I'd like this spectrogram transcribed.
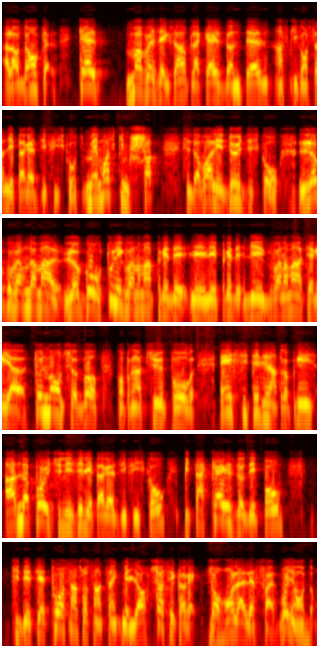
Alors donc, quel mauvais exemple la Caisse donne-t-elle en ce qui concerne les paradis fiscaux. Mais moi, ce qui me choque, c'est de voir les deux discours. Le gouvernement, le GO, tous les gouvernements les, les, gouvernements antérieurs, tout le monde se bat, comprends-tu, pour inciter les entreprises à ne pas utiliser les paradis fiscaux, puis ta caisse de dépôt qui détient 365 milliards, ça c'est correct. Ça, on la laisse faire. Voyons donc.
